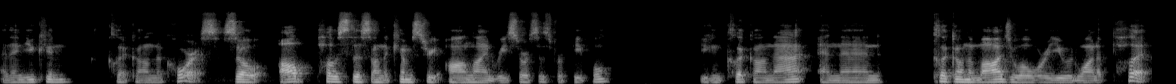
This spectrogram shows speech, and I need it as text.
and then you can click on the course. So I'll post this on the chemistry online resources for people. You can click on that and then click on the module where you would want to put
